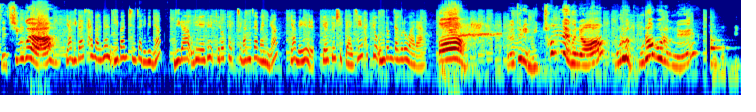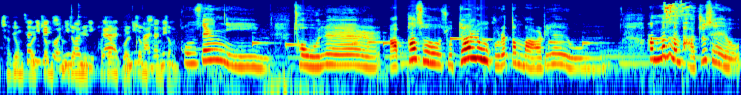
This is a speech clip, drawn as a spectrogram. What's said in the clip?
내 친구야. 야 네가 3학년 2반 친자림이냐? 네가 우리 애들 괴롭혔지 남자 맞냐? 야 내일 12시까지 학교 운동장으로 와라 꺼! 애들이 미쳤네 그냥? 머리가 돌아버렸네? 교복 미착용 벌점 2200원이 상정 및 뭡니까? 화장 벌점 만 원은 상정. 선생님 저 오늘 아파서 조퇴하려고 그랬단 말이에요. 한 번만 봐주세요.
